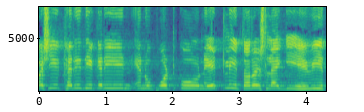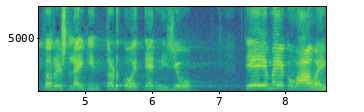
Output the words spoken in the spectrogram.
પછી ખરીદી કરીને એનું પોટકું ને એટલી તરસ લાગી, એવી તરસ લાગીને તડકો અત્યારની જેવો. તે એમાં એક વાવ આવી.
